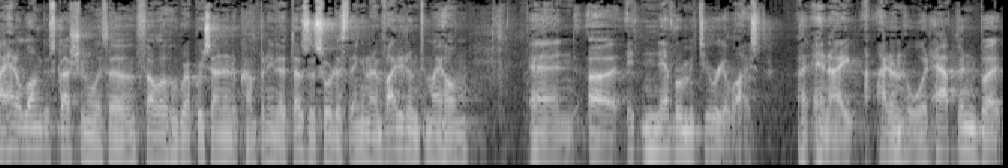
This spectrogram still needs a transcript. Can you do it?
I had a long discussion with a fellow who represented a company that does this sort of thing, and I invited him to my home, and uh, it never materialized. And I, I don't know what happened, but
